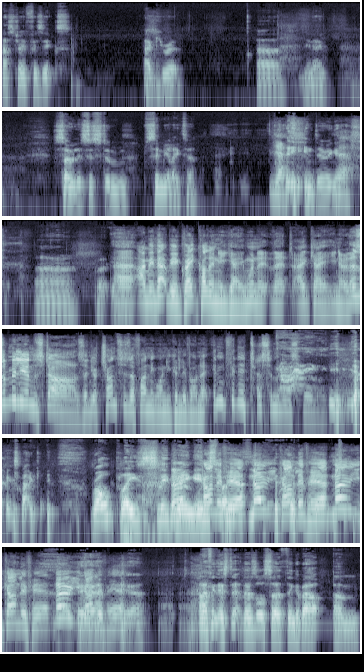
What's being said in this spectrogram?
astrophysics accurate, uh, you know, solar system simulator Yes. in doing it. yes. Uh, but yeah. Uh, I mean, that'd be a great colony game, wouldn't it? That, okay, you know, there's a million stars and your chances of finding one you can live on are infinitesimally small. yeah, exactly. Role play No, sleeping you in can't space. live here. No, you can't live here. No, you can't live here. No, you yeah, can't live here. Yeah. And I think there's there's also a thing about um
